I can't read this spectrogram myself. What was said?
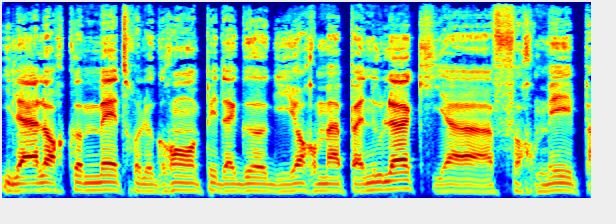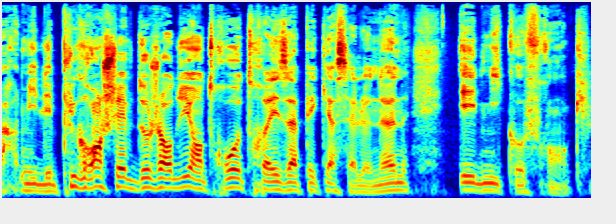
Il a alors comme maître le grand pédagogue Jorma Panula qui a formé parmi les plus grands chefs d'aujourd'hui, entre autres Esa-Pekka Salonen et Mikko Frank.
